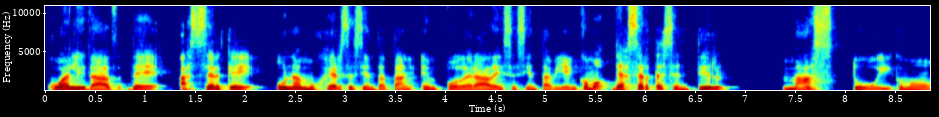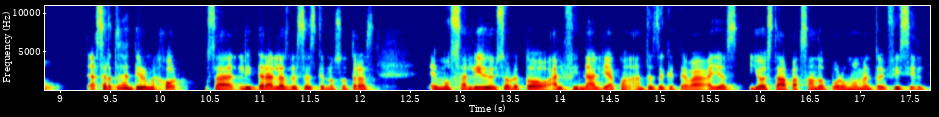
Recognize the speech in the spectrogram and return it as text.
cualidad de hacer que una mujer se sienta tan empoderada y se sienta bien, como de hacerte sentir más tú y como hacerte sentir mejor. O sea, literal, las veces que nosotras hemos salido y sobre todo al final, ya antes de que te vayas, yo estaba pasando por un momento difícil.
